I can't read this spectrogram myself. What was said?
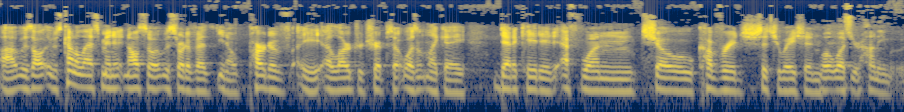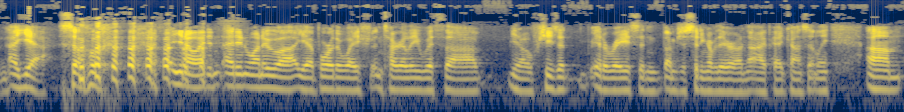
uh, it was all it was kind of last minute, and also it was sort of a you know part of a, a larger trip, so it wasn't like a dedicated F1 show coverage situation. What was your honeymoon. Uh, yeah, so you know, I didn't, I didn't want to, uh, yeah, bore the wife entirely with, uh, you know, she's at, at a race and I'm just sitting over there on the iPad constantly. Um,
